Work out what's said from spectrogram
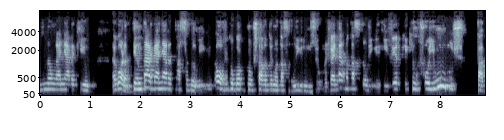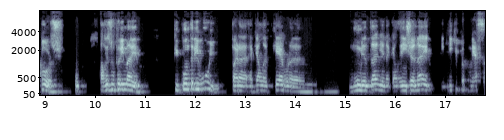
de não ganhar aquilo. Agora, tentar ganhar a taça da Liga, óbvio que eu, gostava de ter uma taça da Liga no museu, mas ganhar uma taça da Liga e ver que aquilo foi um dos fatores, talvez o primeiro, que contribui para aquela quebra momentânea naquela, em janeiro, em que a equipa começa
